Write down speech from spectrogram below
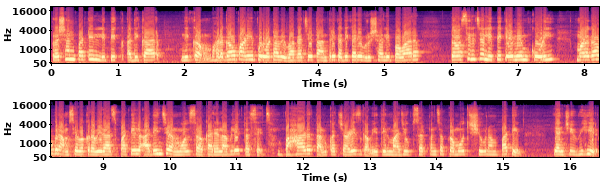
प्रशांत पाटील लिपिक अधिकार निकम भडगाव पाणी पुरवठा विभागाचे तांत्रिक अधिकारी वृषाली पवार तहसीलचे लिपिक एम एम कोळी मळगाव ग्रामसेवक रविराज पाटील आदींचे अनमोल सहकार्य लाभले. तसेच बहाड तालुका चाळीसगाव येथील माजी उपसरपंच प्रमोद शिवराम पाटील यांची विहीर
